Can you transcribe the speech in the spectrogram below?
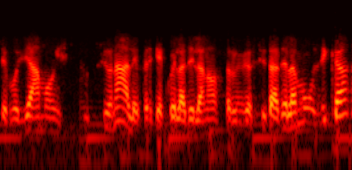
se vogliamo istituzionale, perché è quella della nostra Università della Musica,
